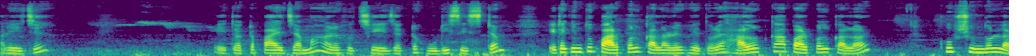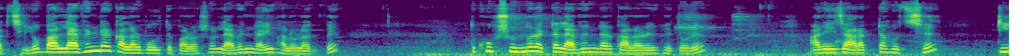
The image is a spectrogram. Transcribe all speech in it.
আর এই যে এই তো একটা পায়জামা আর হচ্ছে এই যে একটা হুডি সিস্টেম এটা কিন্তু পার্পল কালারের ভেতরে, হালকা পার্পল কালার খুব সুন্দর লাগছিল। বা ল্যাভেন্ডার কালার বলতে পারো, আসলে ল্যাভেন্ডারই ভালো লাগবে। তো খুব সুন্দর একটা ল্যাভেন্ডার কালারের ভেতরে। আর এই যে আরেকটা হচ্ছে টি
